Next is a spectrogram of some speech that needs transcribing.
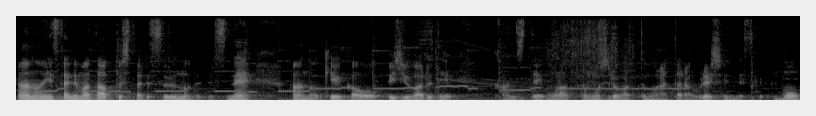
あのインスタにまたアップしたりするのでですねあの経過をビジュアルで感じてもらって面白がってもらえたら嬉しいんですけども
